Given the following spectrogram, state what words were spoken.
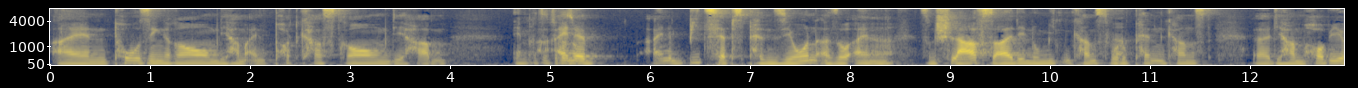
einen Posing-Raum, die haben einen Podcast-Raum, die haben eine eine Bizepspension, also ein, ja. so ein Schlafsaal, den du mieten kannst, wo ja. du pennen kannst. Äh, die haben Hobby,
